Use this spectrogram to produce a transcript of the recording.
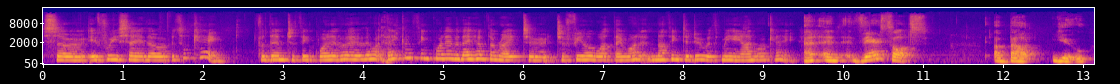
So if we say though, it's okay for them to think whatever they want. They can think whatever. They have the right to, to feel what they want. Nothing to do with me. I'm okay. And, and their thoughts about you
